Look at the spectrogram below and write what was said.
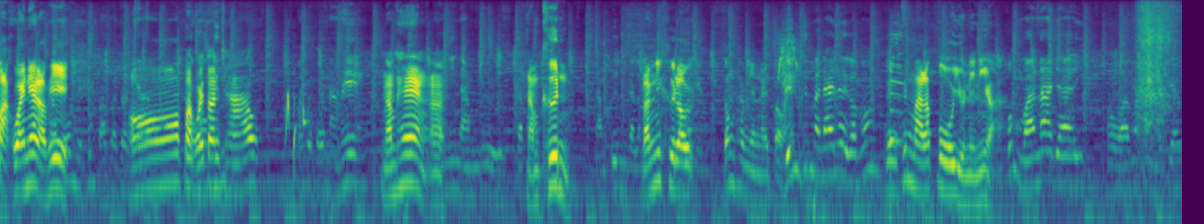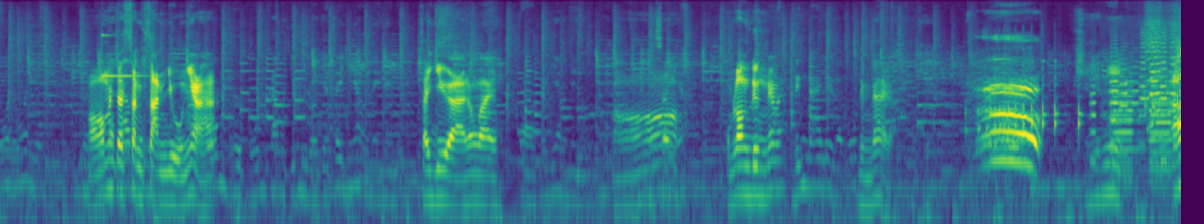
ปักไว้เนี่ยเหรอพี่ ผมเห็นผมปักไว้ตอนอ๋อ เช้าปักไว้ตอนเช้า ปักไว้ตอนน้ำแห้งน้ำแห้งตอะอนนี้น้ำคือกับน้ำขึ้น น้ำขึ้นกันแล้วนี่คือเราต้องทำยังไงต่อ ดึงขึ้นมาได้เลยครับผมดึงขึ้นมาแล้วปูอยู่ในนี้เหรอ ผมว่าน่าจะเพราะว่ามันมันจะม้วนๆอยู่อ๋อ มันจะสั่นๆอยู่อย่างเงี้ยเหรอฮะ ผมคือผมข้าวมากินเราจะใส่เงี้ยวในใน ใส่เหยื่อลงไปใส่เงี้ยวในอ๋อใส่นะผมลองดึงได้ไหมดึงได้เลยครับผมดึงได้เหรอโอเคนี่อ่า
